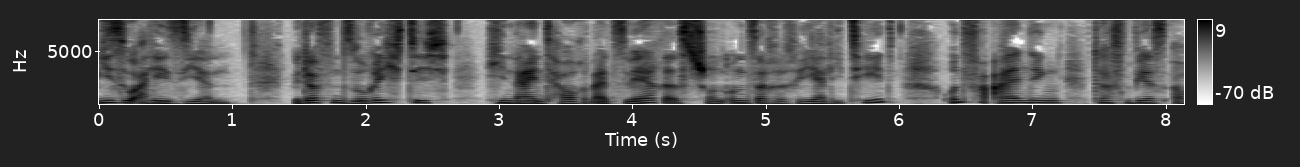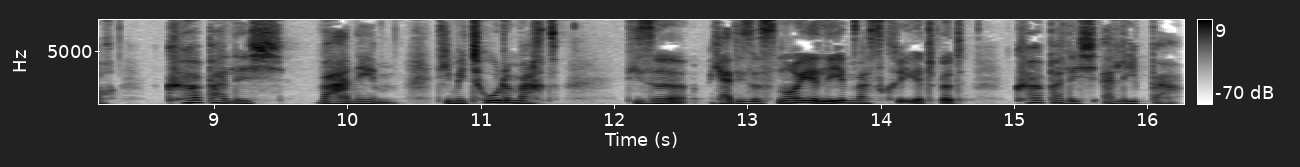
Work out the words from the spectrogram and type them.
visualisieren. Wir dürfen so richtig hineintauchen, als wäre es schon unsere Realität und vor allen Dingen dürfen wir es auch körperlich wahrnehmen. Die Methode macht diese, ja, dieses neue Leben, was kreiert wird, körperlich erlebbar.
